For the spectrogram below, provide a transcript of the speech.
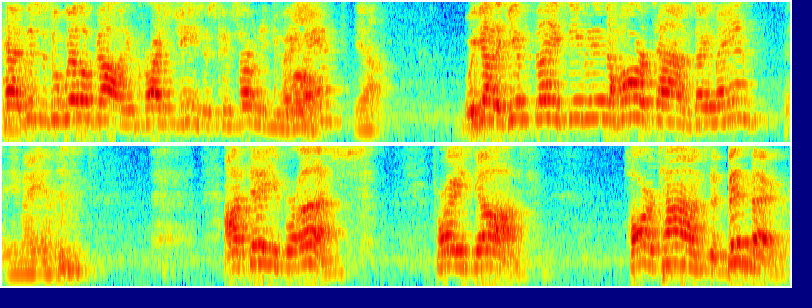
Ha- This is the will of God in Christ Jesus concerning you, amen. Yeah. We got to give thanks even in the hard times, amen. Amen. I tell you, for us, praise God, hard times have been there.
